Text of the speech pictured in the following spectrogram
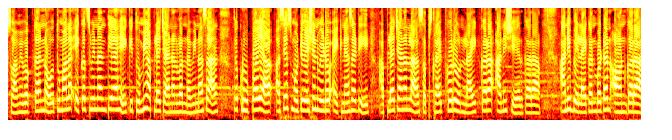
स्वामी भक्तांनो तुम्हाला एकच विनंती आहे की तुम्ही आपल्या चॅनलवर नवीन असाल तर कृपया असेच मोटिवेशन व्हिडिओ ऐकण्यासाठी आपल्या चॅनलला सबस्क्राईब करून लाईक करा आणि शेअर करा. आणि बेलायकन बटन ऑन करा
